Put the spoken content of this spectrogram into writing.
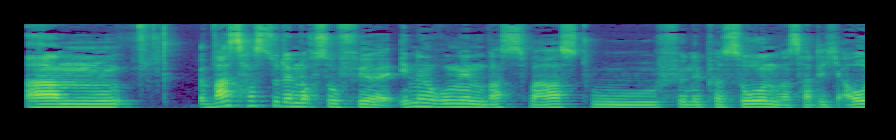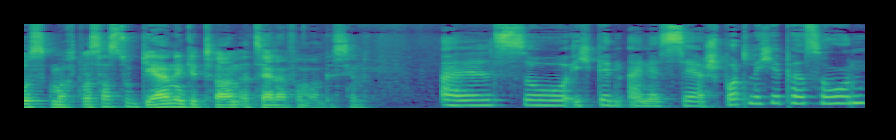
Ähm, was hast du denn noch so für Erinnerungen? Was warst du für eine Person? Was hat dich ausgemacht? Was hast du gerne getan? Erzähl einfach mal ein bisschen. Also, ich bin eine sehr sportliche Person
